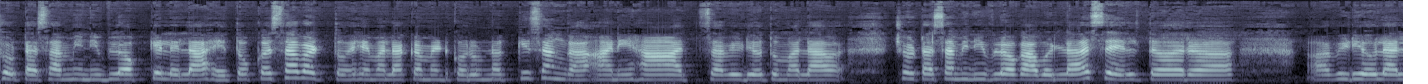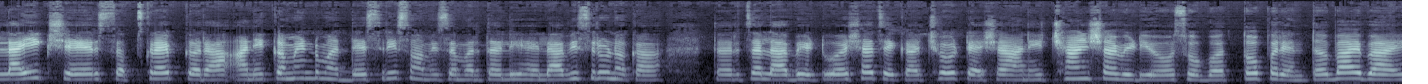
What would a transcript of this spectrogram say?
छोटासा मिनी ब्लॉग केलेला आहे. तो कसा वाटतो हे मला कमेंट करून नक्की सांगा. आणि हा आजचा व्हिडिओ तुम्हाला छोटासा मिनी ब्लॉग आवडला असेल तर व्हिडिओला लाईक शेअर सबस्क्राईब करा आणि कमेंटमध्ये श्री स्वामी समर्थ लिहायला विसरू नका. तर चला भेटू अशाच एका छोट्याशा आणि छानशा व्हिडिओसोबत तोपर्यंत बाय बाय.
